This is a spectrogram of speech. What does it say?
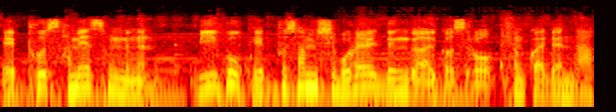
F-3의 성능은 미국 F-35를 능가할 것으로 평가된다.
